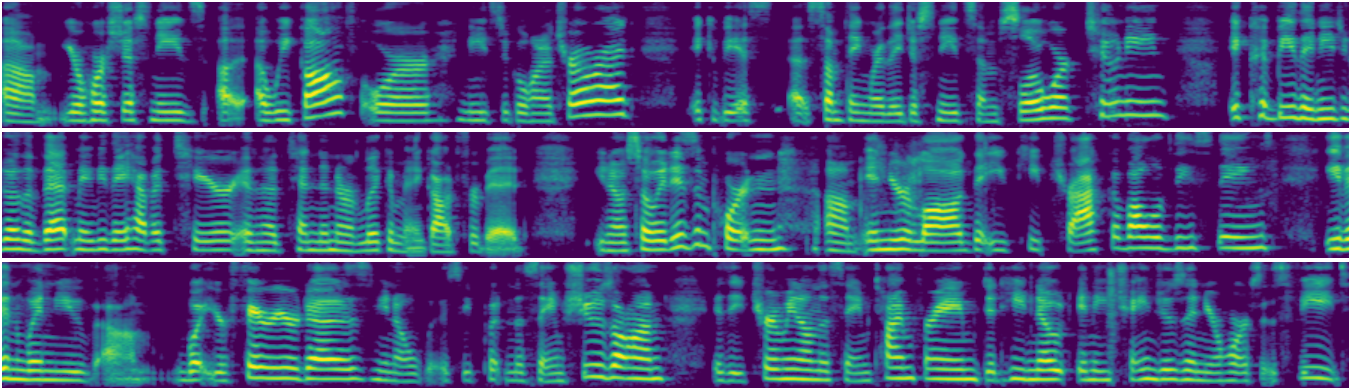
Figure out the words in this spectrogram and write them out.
um, your horse just needs a, a, week off or needs to go on a trail ride. It could be a, a, something where they just need some slow work tuning. It could be they need to go to the vet. Maybe they have a tear in a tendon or ligament, God forbid. You know, so it is important um, in your log that you keep track of all of these things, even when you've um, what your farrier does. You know, is he putting the same shoes on? Is he trimming on the same time frame? Did he note any changes in your horse's feet?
